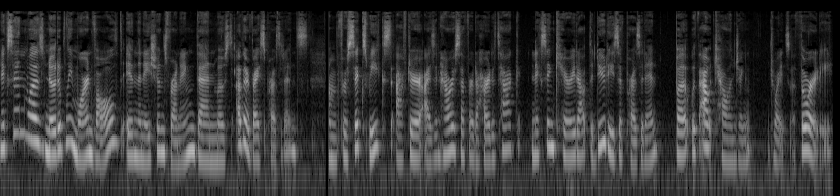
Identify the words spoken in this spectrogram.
Nixon was notably more involved in the nation's running than most other vice presidents. Um, for six weeks after Eisenhower suffered a heart attack, Nixon carried out the duties of president, but without challenging Dwight's authority.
